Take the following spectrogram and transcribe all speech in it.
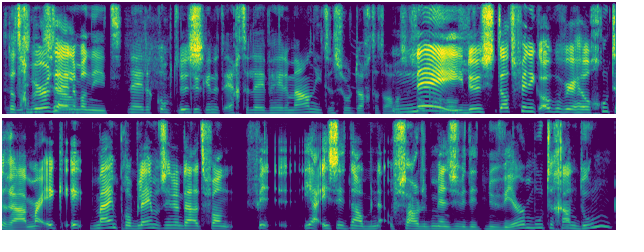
Dat, is gebeurt niet helemaal niet. Nee, dat komt Dus- natuurlijk in het echte leven helemaal niet. Een soort dag dat alles is Nee, opgelost. dus dat vind ik ook wel weer heel goed eraan. Maar ik, ik, mijn probleem was inderdaad van... vi- Ja, is dit nou... Of zouden mensen dit nu weer moeten gaan doen?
